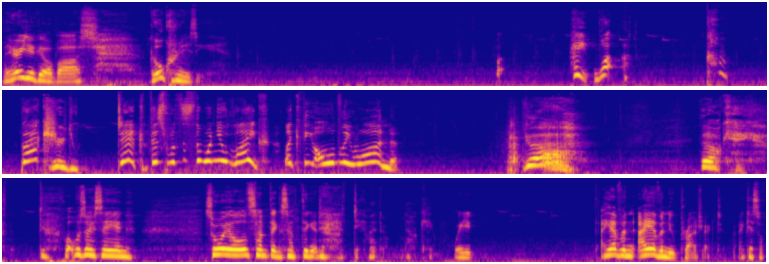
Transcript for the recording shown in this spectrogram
There you go, boss. Go crazy. What? Hey, what? Come back here, you dick! This was the one you like! Like the only one! Gah! Okay. What was I saying? Soil, something, something. Damn it. Okay, wait. I have an I have a new project. I guess I'll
